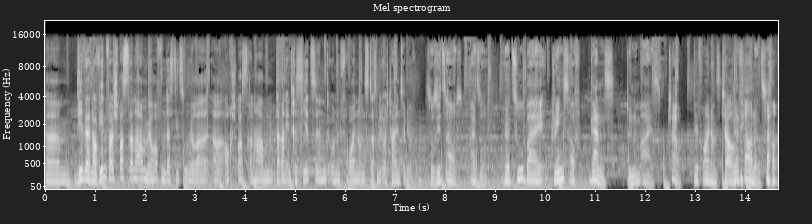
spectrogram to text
Ähm, wir werden auf jeden Fall Spaß dran haben. Wir hoffen, dass die Zuhörer äh, auch Spaß dran haben, daran interessiert sind und freuen uns, das mit euch teilen zu dürfen. So sieht's aus. Also, hört zu bei Drinks auf ganz dünnem Eis. Ciao. Wir freuen uns. Ciao. Wir freuen uns. Ciao.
